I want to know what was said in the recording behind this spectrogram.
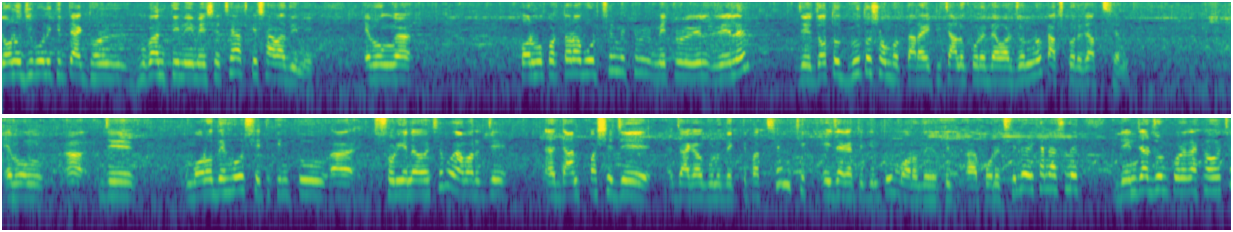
জনজীবনে কিন্তু এক ধরনের ভোগান্তি নেমে এসেছে আজকে সারাদিনে। এবং কর্মকর্তারা বলছেন মেট্রো মেট্রো রেল রেলের যে যত দ্রুত সম্ভব তারা এটি চালু করে দেওয়ার জন্য কাজ করে যাচ্ছেন। এবং যে মরদেহ সেটি কিন্তু সরিয়ে নেওয়া হয়েছে এবং আমার যে ডান পাশে যে জায়গাগুলো দেখতে পাচ্ছেন, ঠিক এই জায়গাটি কিন্তু মরদেহটি পড়েছিল। এখানে আসলে ডেঞ্জার জোন করে রাখা হয়েছে,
